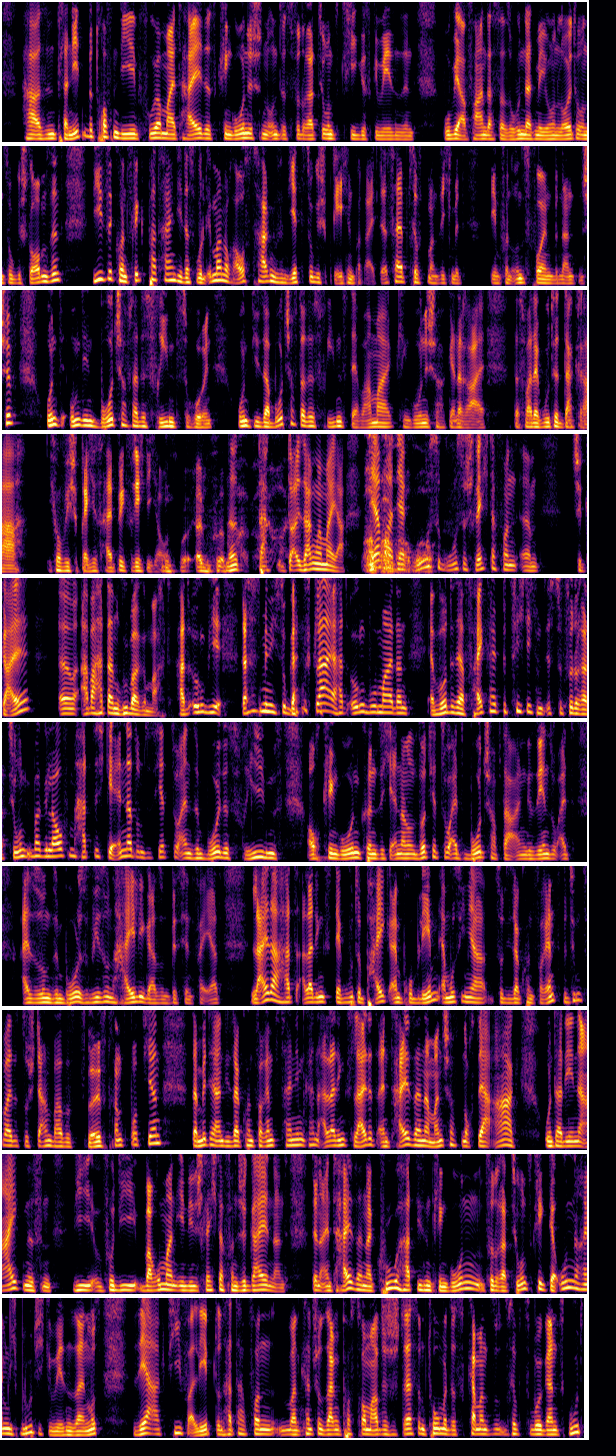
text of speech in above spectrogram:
sind Planeten betroffen, die früher mal Teil des Klingonischen und des Föderationskrieges gewesen sind, wo wir erfahren, dass da so 100 Millionen Leute und so gestorben sind. Diese Konfliktparteien, die das wohl immer noch austragen, sind jetzt zu Gesprächen bereit. Deshalb trifft man sich mit dem von uns vorhin benannten Schiff und um den Botschafter des Friedens zu holen. Und dieser Botschafter des Friedens, der war mal klingonischer General. Das war der gute Dagra. Ich hoffe, ich spreche es halbwegs richtig aus. ne? da, da, sagen wir mal ja. Der war der große, große Schlechter von ähm, Chigal, äh, aber hat dann rüber gemacht. Hat irgendwie, das ist mir nicht so ganz klar, er hat irgendwo mal dann, er wurde der Feigheit bezichtigt und ist zur Föderation übergelaufen, hat sich geändert und ist jetzt so ein Symbol des Friedens. Auch Klingonen können sich ändern und wird jetzt so als Botschafter angesehen, so als, also so ein Symbol, so wie so ein Heiliger so ein bisschen verehrt. Leider hat allerdings der gute Pike ein Problem. Er muss ihn ja zu dieser Konferenz beziehungsweise zur Sternbasis 12 transportieren, damit er an dieser Konferenz teilnehmen kann. Allerdings leidet ein Teil seiner Mannschaft noch sehr arg unter den Ereignissen, die für die, warum man ihn den Schlechter von Jegal nannt. Denn ein Teil seiner Crew hat diesen Klingonen-Föderationskrieg, der unheimlich blutig gewesen sein muss, sehr aktiv erlebt und hat davon, man kann schon sagen, posttraumatische Stresssymptome, das kann man trifft es wohl ganz gut.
